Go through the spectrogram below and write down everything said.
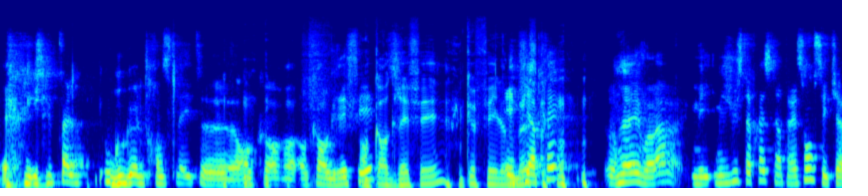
j'ai pas le Google Translate euh, encore encore greffé. Encore greffé. Que fait Elon Et puis après, ouais, voilà. Mais, mais juste après, ce qui est intéressant, c'est qu'il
